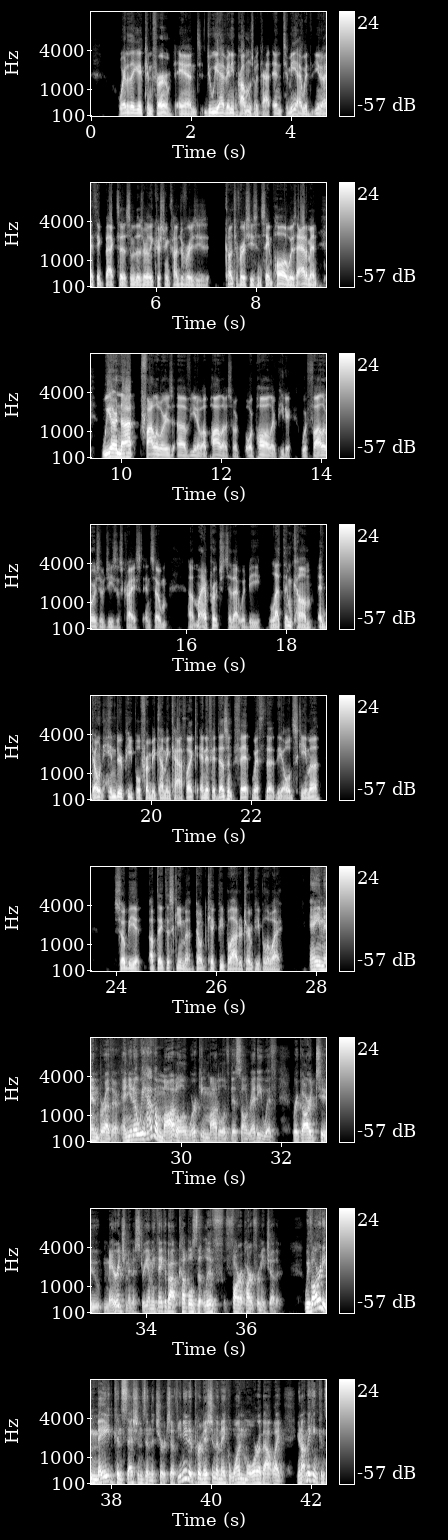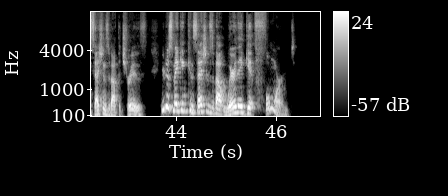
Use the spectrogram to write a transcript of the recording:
where do they get confirmed and do we have any problems with that and to me i would you know i think back to some of those early christian controversies controversies and st paul was adamant we are not followers of you know apollos or, or paul or peter we're followers of jesus christ and so uh, my approach to that would be let them come and don't hinder people from becoming catholic and if it doesn't fit with the the old schema so be it update the schema don't kick people out or turn people away Amen, brother. And you know, we have a model, a working model of this already with regard to marriage ministry. I mean, think about couples that live far apart from each other. We've already made concessions in the church. So if you needed permission to make one more about like, you're not making concessions about the truth, you're just making concessions about where they get formed,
